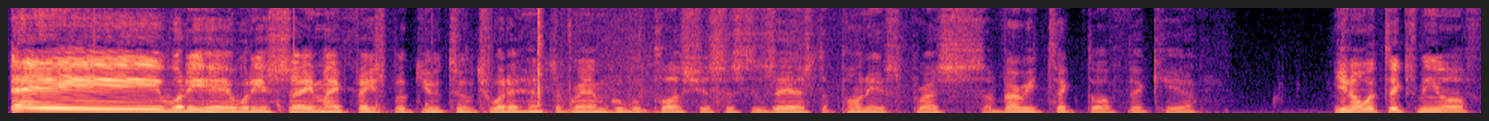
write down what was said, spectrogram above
Hey, what do you hear? What do you say? My Facebook, YouTube, Twitter, Instagram, Google Plus, your sister's ass, the Pony Express. A very ticked off Vic here. You know what ticks me off?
